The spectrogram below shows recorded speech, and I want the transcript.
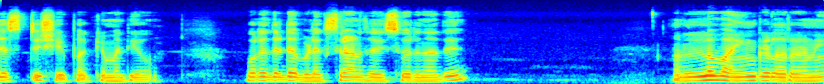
ജസ്റ്റ് ഷേപ്പാക്കിയാൽ മതിയാവും. അതുപോലെ ഇത് ഡബിൾ എക്സൽ ആണ് സൈസ് വരുന്നത്. നല്ല വൈൻ കളറാണ്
